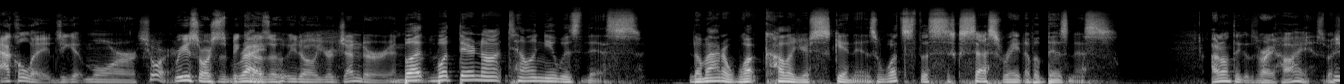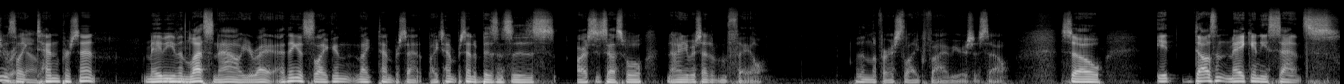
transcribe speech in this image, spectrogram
accolades, you get more Sure. resources because Right. of you know your gender." And But what they're not telling you is this. No matter what color your skin is, what's the success rate of a business? I don't think it's very high, especially it's right like ten percent, maybe even less now. You're right. I think it's like in like ten percent. Like ten percent of businesses are successful. Ninety percent of them fail within the first like five years or so. So it doesn't make any sense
